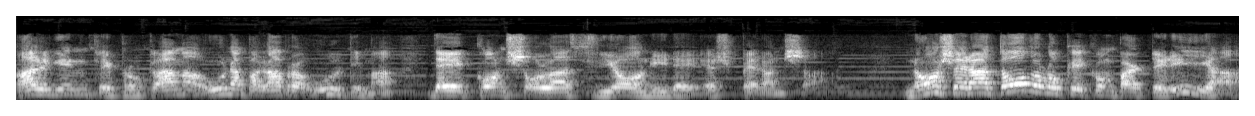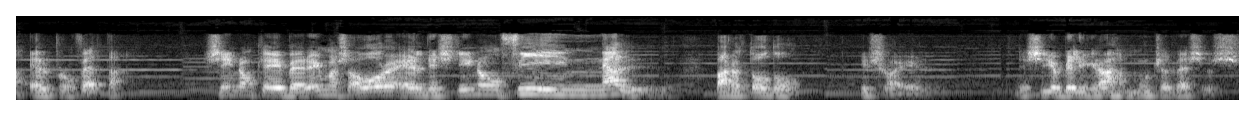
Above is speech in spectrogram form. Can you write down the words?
alguien que proclama una palabra última de consolación y de esperanza. No será todo lo que compartiría el profeta, sino que veremos ahora el destino final para todo Israel. Decía Billy Graham muchas veces,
